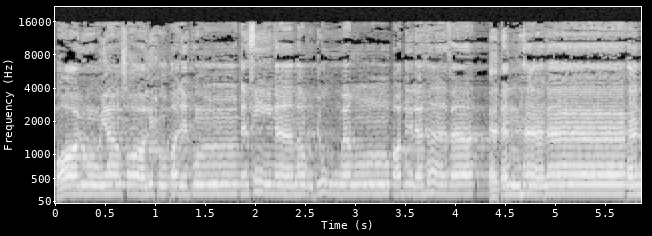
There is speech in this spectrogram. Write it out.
قالوا يا صالح قد كنت فينا مرجوا قبل هذا. أتنهانا أن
